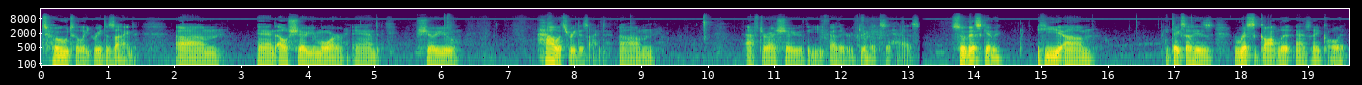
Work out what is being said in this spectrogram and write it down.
totally redesigned. Um, and I'll show you more and show you how it's redesigned um, after I show you the other gimmicks it has. So this gimmick, he um, he takes out his wrist gauntlet, as they call it,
